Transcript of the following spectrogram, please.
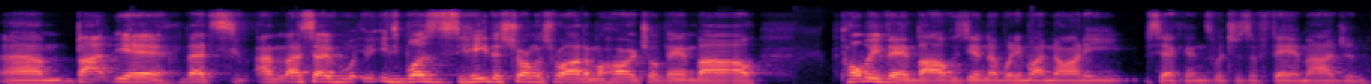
Um, but yeah, that's um, so. Was he the strongest rider, Mohoric or Van Baarle? Probably Van Baarle because he ended up winning by 90 seconds, which is a fair margin.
